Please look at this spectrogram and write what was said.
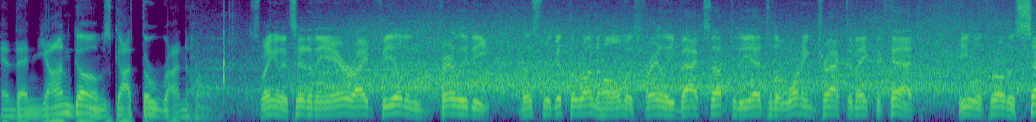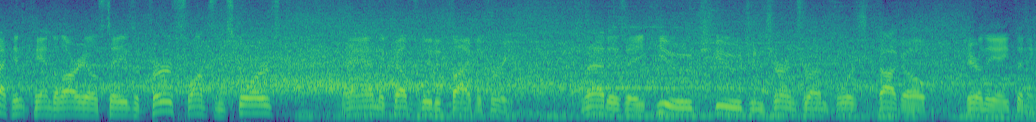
and then Yan Gomes got the run home. Swinging its hit in the air, right field, and fairly deep. This will get the run home as Fraley backs up to the edge of the warning track to make the catch. He will throw to second. Candelario stays at first. Swanson scores, and the Cubs lead it five to three. That is a huge, huge insurance run for Chicago here in the eighth inning.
